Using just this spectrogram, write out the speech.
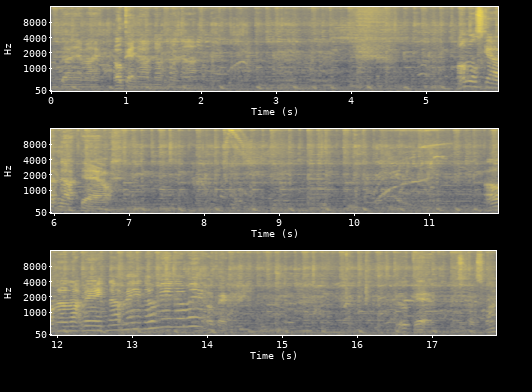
I'm done am I? Okay, no no no no. Almost got knocked out. Oh no, not me, not me, not me, not me. Okay. Okay, let's press one.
